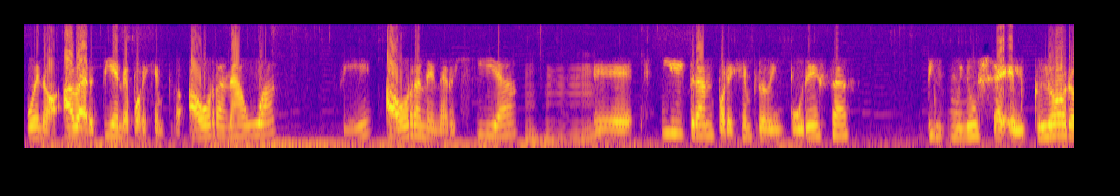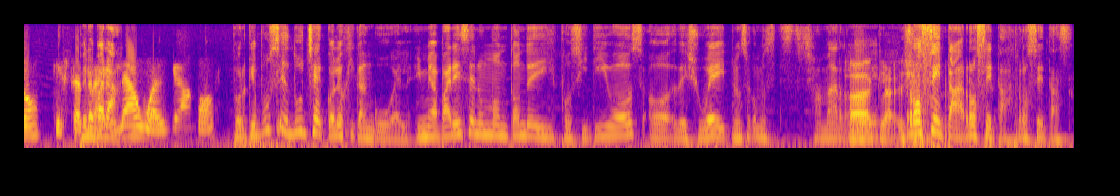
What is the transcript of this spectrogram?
Bueno, a ver, tiene, por ejemplo, ahorran agua, ¿sí? Ahorran energía, eh, filtran, por ejemplo, de impurezas, disminuye el cloro que ya Pero trae pará. el agua, digamos. Porque puse ducha ecológica en Google y me aparecen un montón de dispositivos o de Shubate, no sé cómo se- llamarle. Ah, claro. Roseta, rosetas, rosetas,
